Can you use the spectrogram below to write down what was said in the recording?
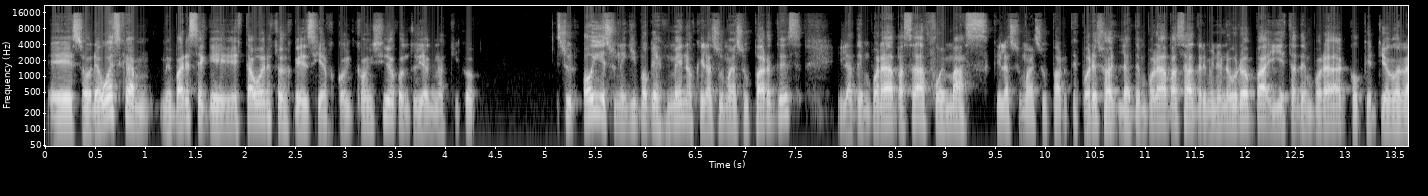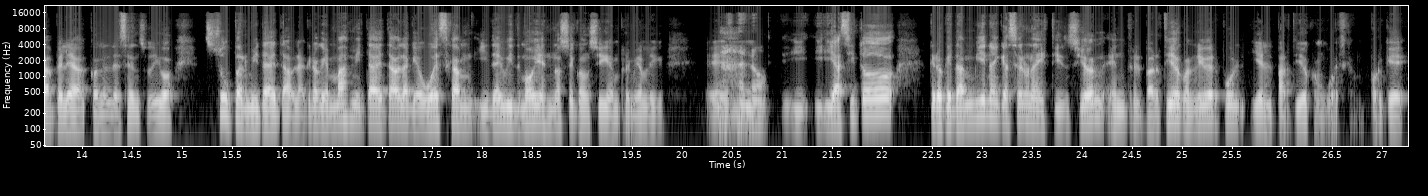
Eh, sobre West Ham, me parece que está bueno esto que decías, coincido con tu diagnóstico hoy es un equipo que es menos que la suma de sus partes y la temporada pasada fue más que la suma de sus partes. Por eso la temporada pasada terminó en Europa y esta temporada coqueteó con la pelea con el descenso. Digo, súper mitad de tabla. Creo que más mitad de tabla que West Ham y David Moyes no se consigue en Premier League. Eh, no. y, así todo, creo que también hay que hacer una distinción entre el partido con Liverpool y el partido con West Ham. Porque...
